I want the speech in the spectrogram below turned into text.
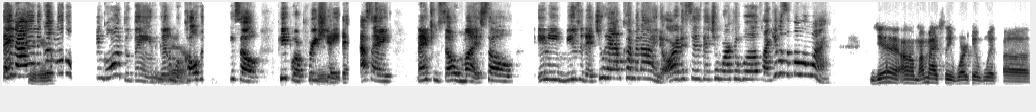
they not in mm-hmm. a good mood. Been going through things, dealing yeah. with COVID. So people appreciate mm-hmm. that. I say thank you so much. So any music that you have coming out, and the artists that you're working with, like give us a 411. Yeah, um, I'm actually working with uh,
